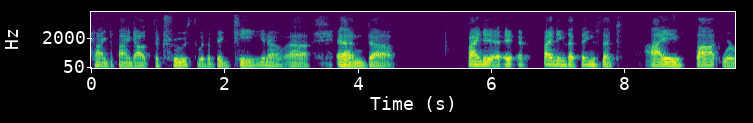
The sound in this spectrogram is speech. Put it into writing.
trying to find out the truth with a big T, you know, uh, and uh, finding uh, uh, finding that things that I thought were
